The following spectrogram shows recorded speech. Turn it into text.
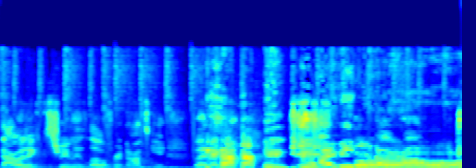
That was extremely low for Natsuki, but okay. I mean, you're not wrong.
